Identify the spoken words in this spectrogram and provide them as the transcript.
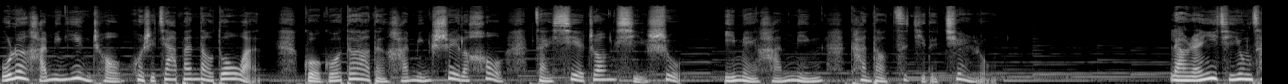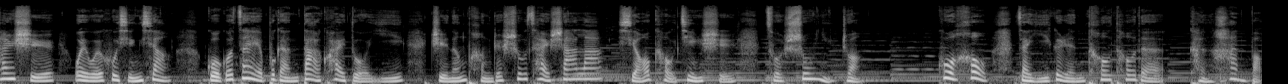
无论韩明应酬或是加班到多晚，果果都要等韩明睡了后再卸妆洗漱，以免韩明看到自己的倦容。两人一起用餐时，为维护形象，果果再也不敢大快朵颐，只能捧着蔬菜沙拉小口进食，做淑女状。过后，再一个人偷偷的啃汉堡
